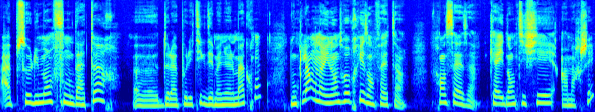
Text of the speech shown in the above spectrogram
absolument fondateur euh, de la politique d'Emmanuel Macron. Donc là, on a une entreprise, en fait, française, qui a identifié un marché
